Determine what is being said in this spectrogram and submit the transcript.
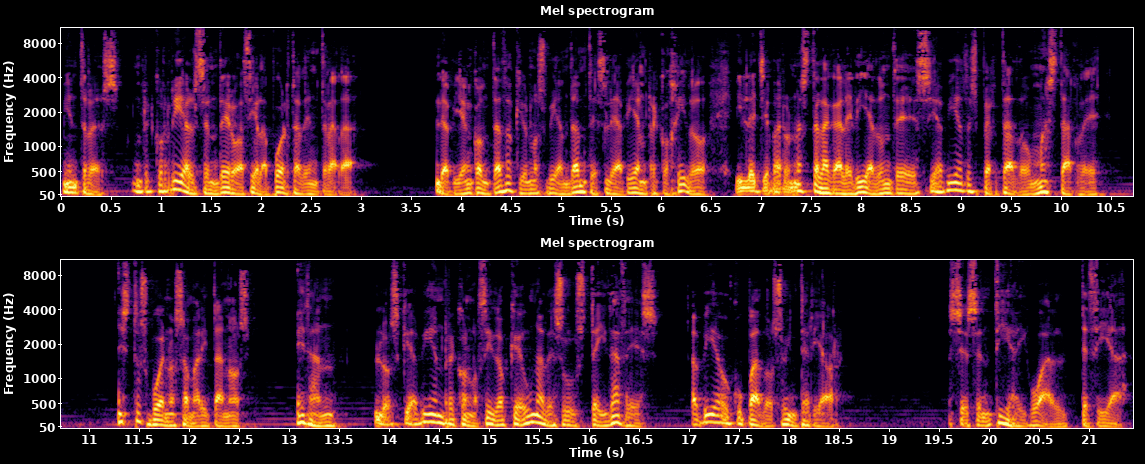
mientras recorría el sendero hacia la puerta de entrada. Le habían contado que unos viandantes le habían recogido y le llevaron hasta la galería donde se había despertado más tarde. Estos buenos samaritanos eran los que habían reconocido que una de sus deidades había ocupado su interior. Se sentía igual, decía,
